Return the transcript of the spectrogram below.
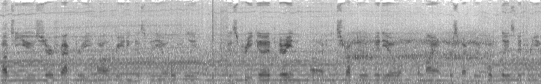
how to use Share Factory while creating this video. Hopefully it was pretty good. Very uh, instructive video from my own perspective. Hopefully it's good for you.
